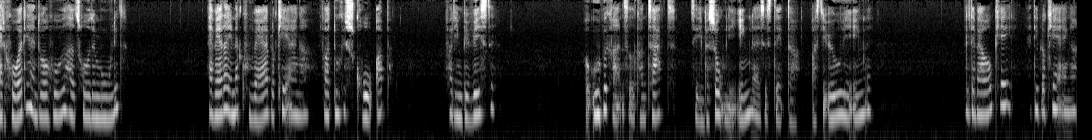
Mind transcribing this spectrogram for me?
at hurtigere end du overhovedet havde troet det muligt, at hvad der end kunne være blokeringer, for at du kan skrue op for din bevidste og ubegrænsede kontakt til din personlige engleassistent og også de øvrige engle. Vil det være okay, at de blokeringer,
